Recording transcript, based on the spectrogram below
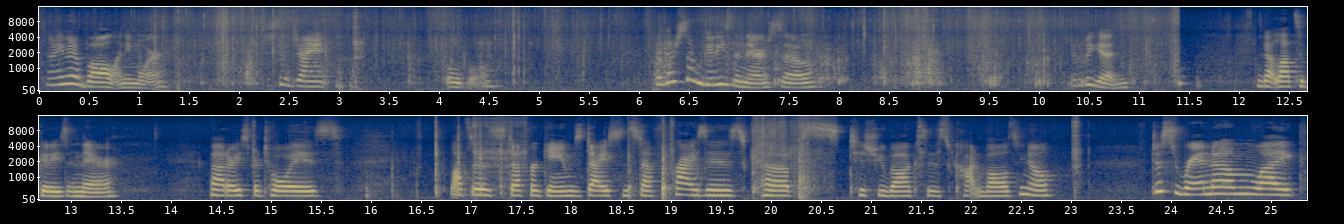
It's not even a ball anymore. It's just a giant oval. But there's some goodies in there, so be good. We got lots of goodies in there. Batteries for toys. Lots of stuff for games, dice and stuff, prizes, cups, tissue boxes, cotton balls, you know. Just random, like,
